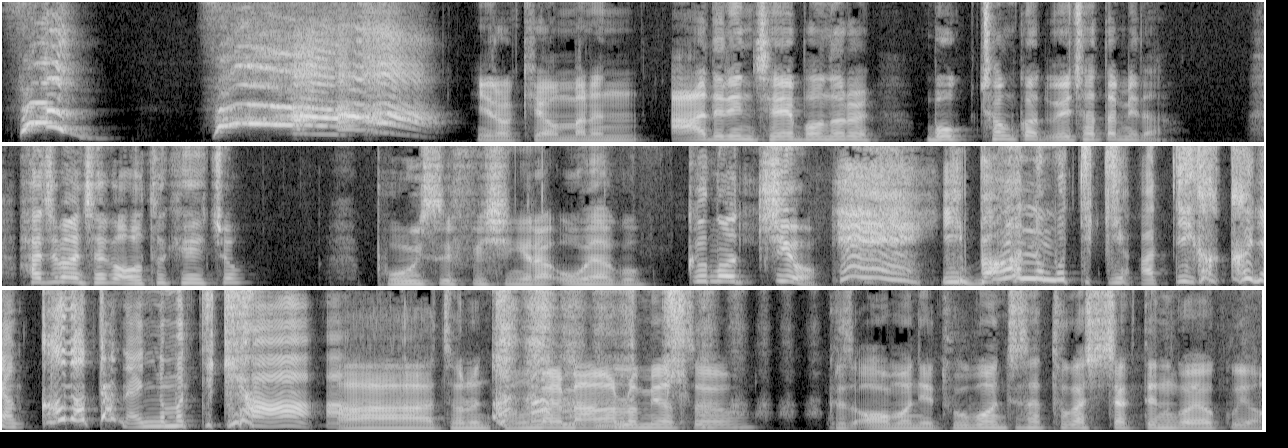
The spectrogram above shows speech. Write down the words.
3! 4! 이렇게 엄마는 아들인 제 번호를 목청껏 외쳤답니다. 하지만 제가 어떻게 했죠? 보이스 피싱이라 오해하고 끊었지요. 이 망한 놈의 새끼야. 네가 그냥 끊었다나, 이놈의 새끼야. 아, 저는 정말 망할 놈이었어요. 그래서 어머니 두 번째 사투가 시작되는 거였고요.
